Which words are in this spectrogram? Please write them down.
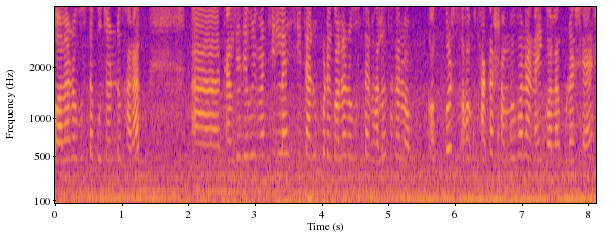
গলার অবস্থা প্রচণ্ড খারাপ। কালকে যে পরিমাণ চিল্লাইছি, তার উপরে গলার অবস্থা ভালো থাকার অফকোর্স থাকার সম্ভাবনা নাই, গলা পুরা শেষ।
